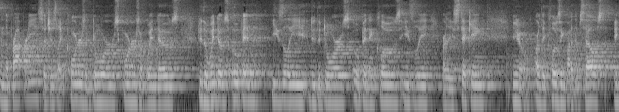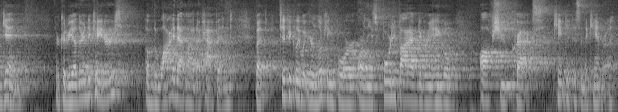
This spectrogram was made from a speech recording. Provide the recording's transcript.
in the property, such as like corners of doors, corners of windows. Do the windows open easily? Do the doors open and close easily? Are they sticking? You know, are they closing by themselves? Again, there could be other indicators of the why that might have happened, but typically what you're looking for are these 45 degree angle offshoot cracks. Can't get this in the camera.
